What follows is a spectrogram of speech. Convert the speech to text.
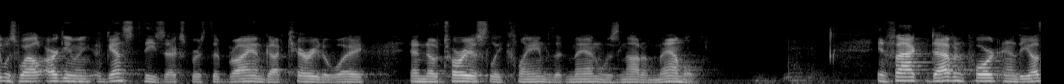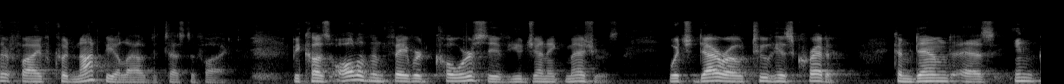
was while arguing against these experts that Bryan got carried away and notoriously claimed that man was not a mammal. In fact, Davenport and the other five could not be allowed to testify because all of them favored coercive eugenic measures, which Darrow, to his credit, condemned as in,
